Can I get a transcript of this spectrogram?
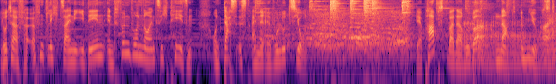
Luther veröffentlicht seine Ideen in 95 Thesen und das ist eine Revolution. Der Papst war darüber not amused.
